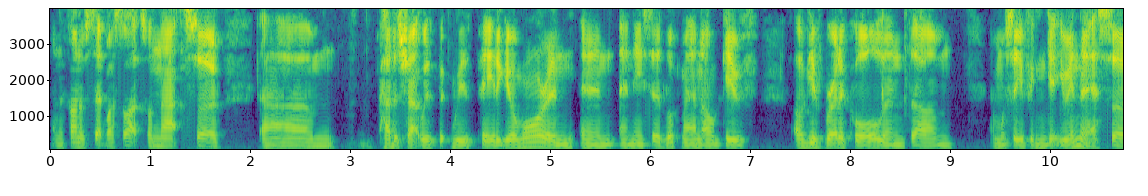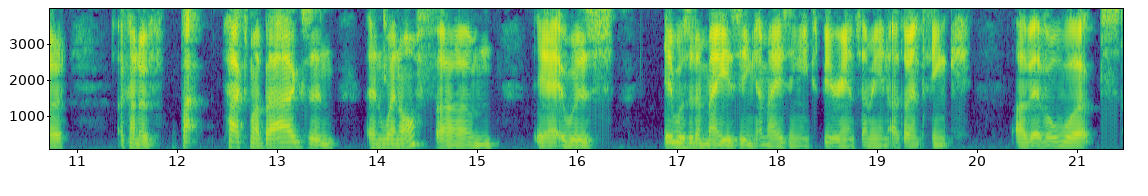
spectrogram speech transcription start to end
and I kind of set my sights on that. So. Um, had a chat with with Peter Gilmore, and, and, and he said, "Look, man, I'll give I'll give Brett a call, and um, and we'll see if we can get you in there. So I kind of pack, packed my bags and and went off. Um, yeah, it was it was an amazing, amazing experience. I mean, I don't think I've ever worked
